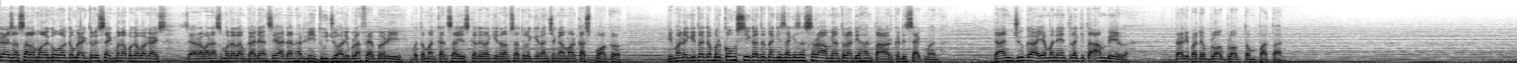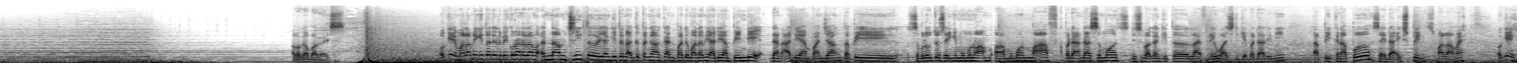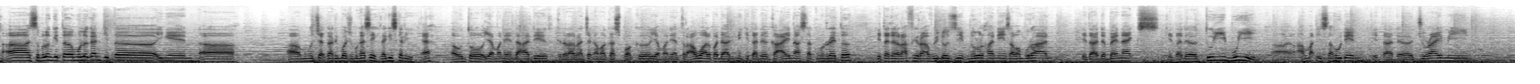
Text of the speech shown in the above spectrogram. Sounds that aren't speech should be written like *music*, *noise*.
Guys, Assalamualaikum. Welcome back to the segment. Apa khabar guys? Saya harap anda semua dalam keadaan sihat dan hari ini 7 hari bulan Februari bertemankan saya sekali lagi dalam satu lagi rancangan Markas Puaka di mana kita akan berkongsikan tentang kisah-kisah seram yang telah dihantar ke the segment dan juga yang mana yang telah kita ambil daripada blog-blog tempatan. Apa khabar guys? Okey, malam ni kita ada lebih kurang dalam enam cerita yang kita nak ketengahkan pada malam ni. Ada yang pendek dan ada yang panjang. Tapi sebelum tu saya ingin memohon, uh, memohon maaf kepada anda semua disebabkan kita live lewat sedikit pada hari ini. Tapi kenapa? Saya dah explain semalam eh. Okey, uh, sebelum kita mulakan kita ingin uh, uh, mengucapkan ribuan terima kasih lagi sekali eh uh, untuk yang mana yang dah hadir ke dalam rancangan Markas Puaka yang mana yang terawal pada hari ini kita ada Kak Aina selaku moderator kita ada Rafi Raf Windows Zip Nurul Hanis Abang Burhan kita ada Ben X kita ada Tui Buyi uh, Ahmad Islahuddin kita ada Juraimi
